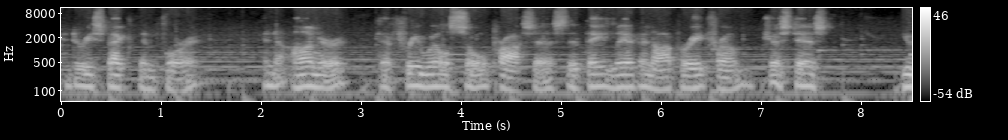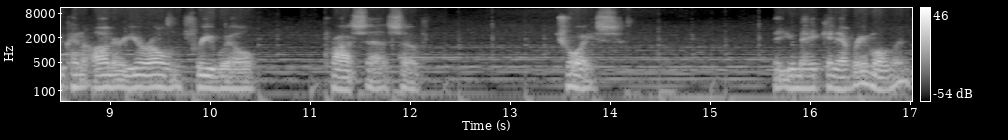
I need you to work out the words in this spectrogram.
and to respect them for it and to honor the free will soul process that they live and operate from, just as you can honor your own free will process of choice that you make in every moment.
